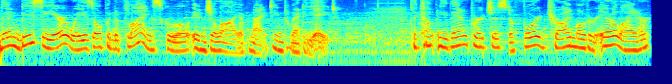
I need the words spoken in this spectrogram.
Then BC Airways opened a flying school in July of 1928. The company then purchased a Ford Trimotor airliner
